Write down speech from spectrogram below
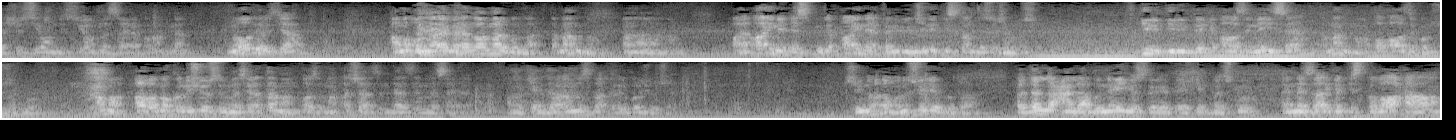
ne şu siyon disyon vesaire falan filan. Ne oluyoruz ya? Ama onlara göre normal bunlar tamam mı? Ha. Aynı espri, aynı efendim incelik İslam'da söz konusu bir dilindeki ağzı neyse tamam mı? O ağzı konuşacak bu. Ama avama konuşuyorsun mesela tamam o zaman açarsın dersin vesaire. Ama kendi aramızda öyle konuşulacak. Şimdi adam onu söylüyor burada. Fedelle ala bu neyi gösteriyor peki mezkur? Enne zâlikel istilaha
